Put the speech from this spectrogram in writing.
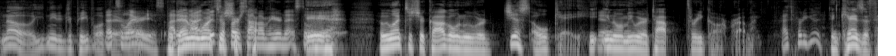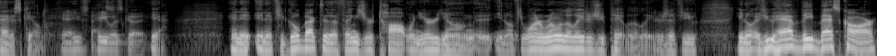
no, you needed your people up That's there. right? hilarious. But I then we I, went this is to the first time I'm hearing that story. Yeah. We went to Chicago and we were just okay. You- Yeah. You know, what I mean, we were a top three car probably. That's pretty good. And Kenseth had us killed. Yeah, he was fast. He was good. Yeah. And, it, and if you go back to the things you're taught when you're young, uh, you know, if you want to run with the leaders, you pit with the leaders. If you, you know, if you have the best car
